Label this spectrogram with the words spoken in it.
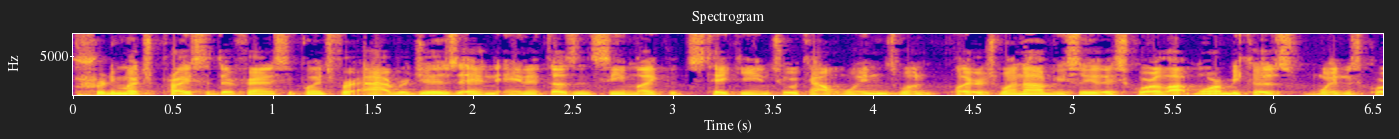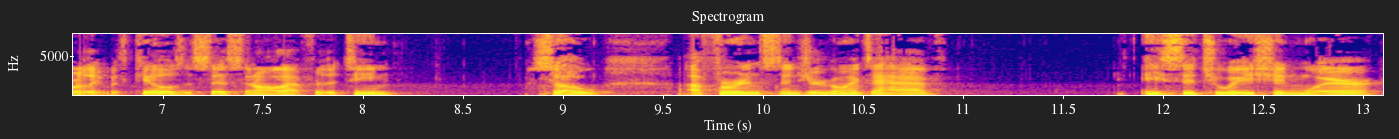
pretty much priced at their fantasy points for averages, and, and it doesn't seem like it's taking into account wins when players win. Obviously, they score a lot more because wins correlate with kills, assists, and all that for the team. So, uh, for instance, you're going to have a situation where,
